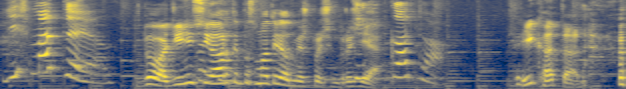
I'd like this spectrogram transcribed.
Не смотрел. Да, Денис и арты посмотрел, между прочим, друзья. Кота. Три кота, да.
